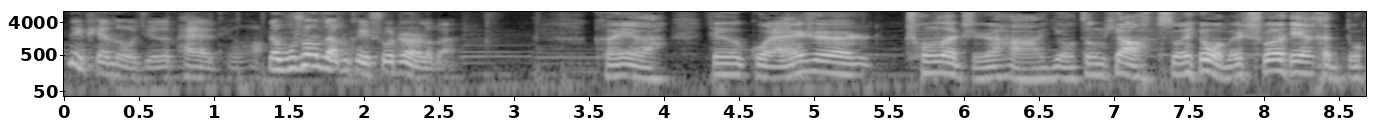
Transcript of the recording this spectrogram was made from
那片子我觉得拍的挺好。那无双咱们可以说这儿了吧？可以了，这个果然是充了值哈，有赠票，所以我们说的也很多。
